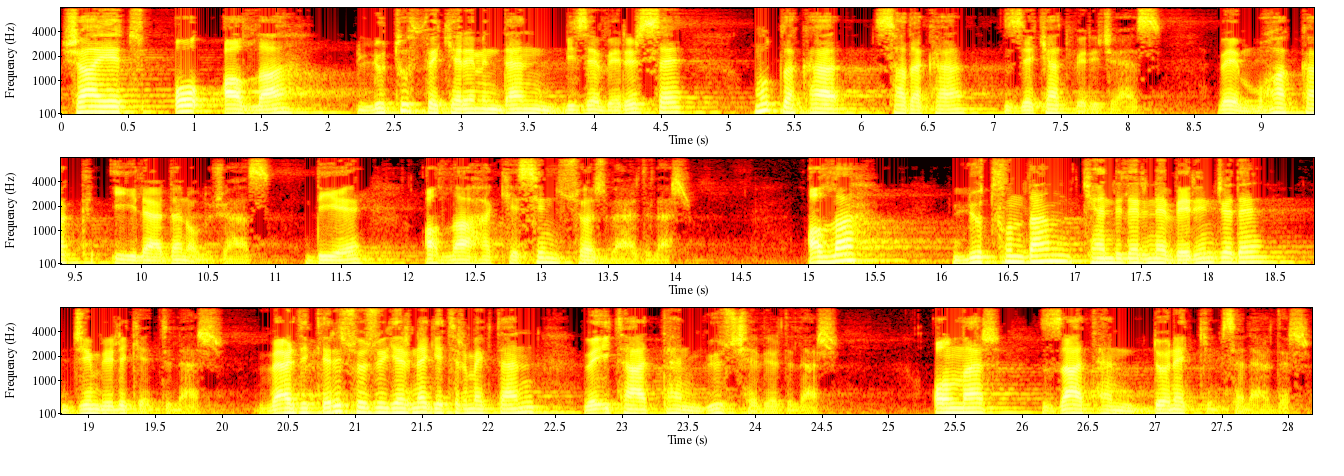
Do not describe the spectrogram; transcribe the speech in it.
şayet o Allah lütuf ve kereminden bize verirse mutlaka sadaka, zekat vereceğiz ve muhakkak iyilerden olacağız diye Allah'a kesin söz verdiler. Allah lütfundan kendilerine verince de cimrilik ettiler. Verdikleri sözü yerine getirmekten ve itaatten yüz çevirdiler. Onlar zaten dönek kimselerdir.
